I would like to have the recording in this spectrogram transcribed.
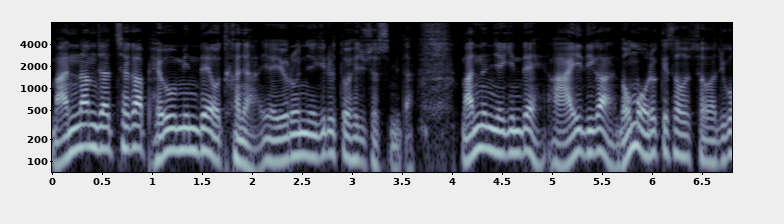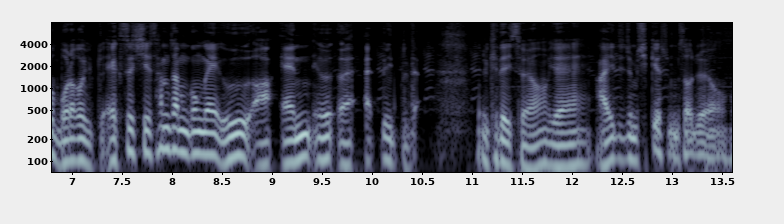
만남 자체가 배움인데 어떡하냐. 예, 요런 얘기를 또 해주셨습니다. 맞는 얘기인데, 아, 아이디가 너무 어렵게 써셔가지고 뭐라고 XC330의 으, 아, N, 으, 에, 이렇게 돼 있어요. 예, 아이디 좀 쉽게 좀 써줘요.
